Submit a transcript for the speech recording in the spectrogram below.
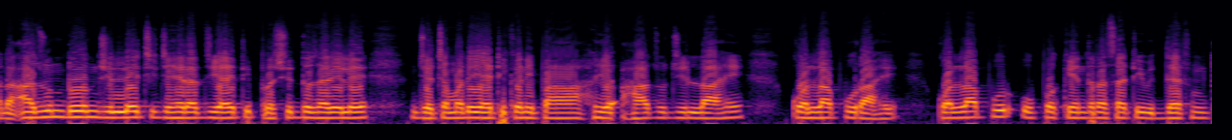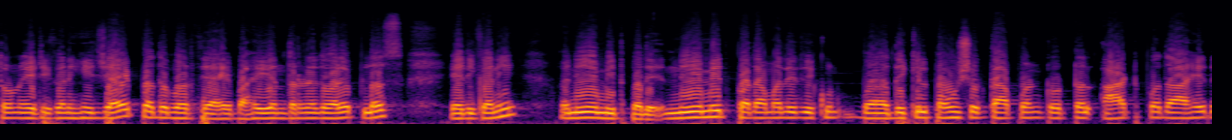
आणि अजून दोन जिल्ह्याची जाहिरात जी आहे ती प्रसिद्ध झालेली आहे. ज्याच्यामध्ये या ठिकाणी पहा हा जो जिल्हा आहे कोल्हापूर आहे. कोल्हापूर उपकेंद्रासाठी विद्यार्थी मित्रांनो या ठिकाणी ही जी आहे पदभरती आहे. बाह्य यंत्रणेद्वारे प्लस या ठिकाणी नियमित पदे. नियमित पदामध्ये देखून देखील पाहू शकता आपण टोटल आठ पदं आहेत.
